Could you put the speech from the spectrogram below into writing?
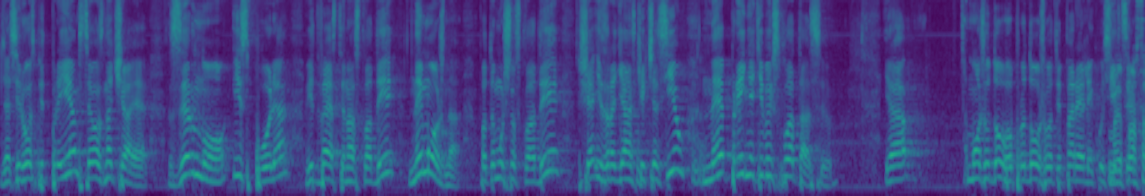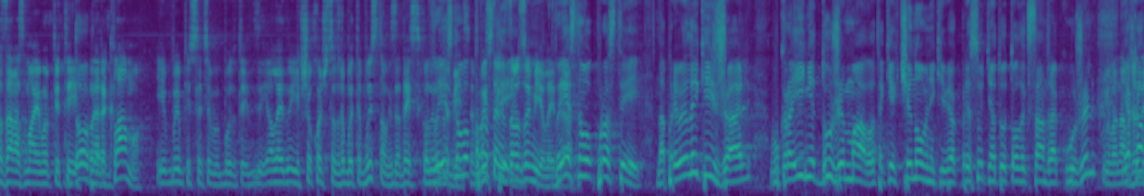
Для сільгоспідприємств це означає зерно із поля відвести на склади не можна, тому що склади ще із радянських часів не прийняті в експлуатацію. Я можу довго продовжувати перелік усіх Ми цих просто зараз маємо піти Добре. на рекламу, і ви після цього будете. Але ну, якщо хочете зробити висновок за 10 хвилин, Висновок зробіть це. простий. Висновок зрозумілий. да. Висновок простий. На превеликий жаль, в Україні дуже мало таких чиновників, як присутня тут Олександра Кужель, Ну, вона яка,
